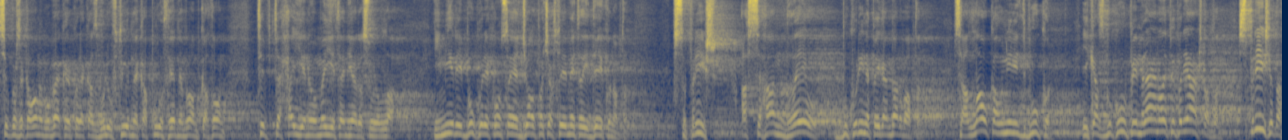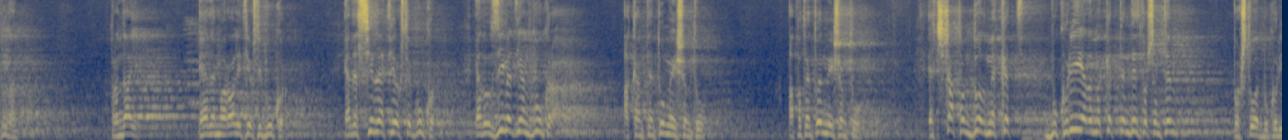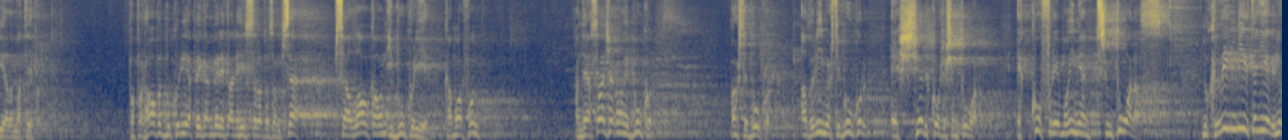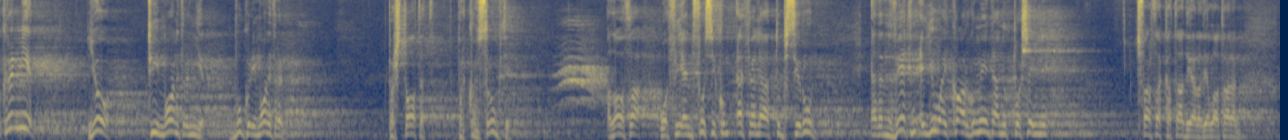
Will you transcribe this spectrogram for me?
Sikur se ka thonë Ebu Bekri kur e ka zbulu fytyrën e ka puthë herën e mbramë ka thonë tibte hajjen ue mejjiten ja Resulullah. I mirë i bukur je konë sa je gjallë po qashtu je metë edhe i dekun a pe kton. S'u prish, as s'e han dheu bukurinë e pejgamberve a pe kton. Se Allahu ka thonë janë t'bukur, i ka zbukuru për mrena dhe për përjashta a pe kton. S'prishet a pe kton. Prandaj edhe morali i tij është i bukur, edhe sjellja e tij është e bukur, edhe udhëzimet janë të bukura. A kanë tentu me i shëmtu? A po tentojnë me i shëmtu? E çka po ndodh me kët bukuri edhe me kët tendencë për shëmtim? Po shtohet bukuria edhe ma tepër. Po përhapet bukuria e pejgamberit alejhi salatu ues selam. Pse? Pse Allahu ka thonë i bukur, ka marr fund. Andaj asaj që ka thonë i bukur, është e bukur. Adhurimi është i bukur, e shirku është i shëmtuar. E kufri e mohimi janë të shëmtuar as. Nuk rrin mirë te njeri, nuk rrin mirë. Jo, ty imani t'rrin mirë, bukur imani t'rrin. Përshtatet, për konstrukti. Allahu tha, ue fi enfusikum efela tubsirun, edhe në veten e juaj ka argumente a nuk po shihni, po Çfarë tha Katadja radijallahu teala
